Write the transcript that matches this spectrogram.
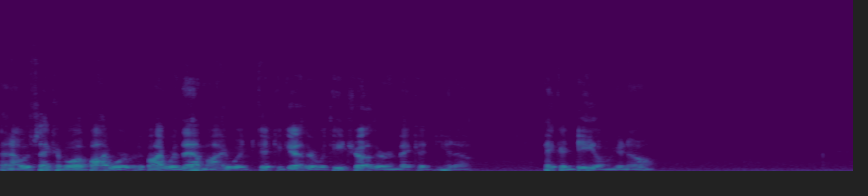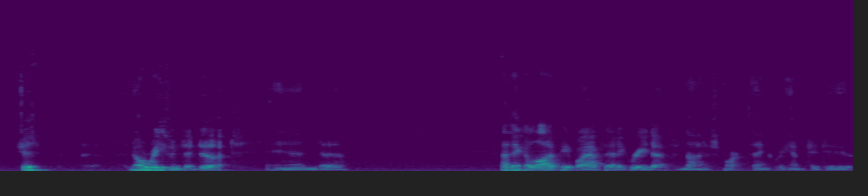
And I was thinking, well, if I were if I were them, I would get together with each other and make a you know, make a deal, you know. Just no reason to do it, and uh, I think a lot of people after that agreed that was not a smart thing for him to do.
